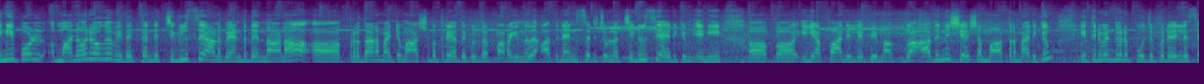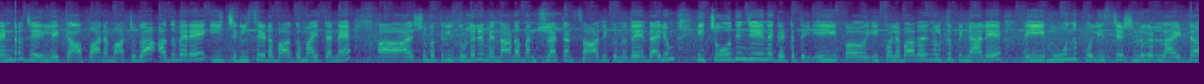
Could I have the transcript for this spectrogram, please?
ഇനിയിപ്പോൾ മനോരോഗ വിദഗ്ധന്റെ ചികിത്സയാണ് വേണ്ടതെന്നാണ് പ്രധാനമായിട്ടും ആശുപത്രി അധികൃതർ പറയുന്നത്. അതിനനുസരിച്ചുള്ള ചികിത്സയായിരിക്കും ഇനി ഈ അഫാന് ലഭ്യമാക്കുക. അതിനുശേഷം മാത്രമായിരിക്കും ഈ തിരുവനന്തപുരം പൂജപ്പുരയിലെ സെൻട്രൽ ജയിലിലേക്ക് അഫാനെ മാറ്റുക. അതുവരെ ഈ ചികിത്സയുടെ ഭാഗമായി തന്നെ ആശുപത്രിയിൽ തുടരുമെന്നാണ് മനസ്സിലാക്കാൻ സാധിക്കുന്നത്. എന്തായാലും ഈ ചോദ്യം ചെയ്യുന്ന ഘട്ടത്തിൽ ഈ ഈ കൊലപാതകങ്ങൾക്ക് പിന്നാലെ ഈ മൂന്ന് പോലീസ് സ്റ്റേഷനുകളിലായിട്ട്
